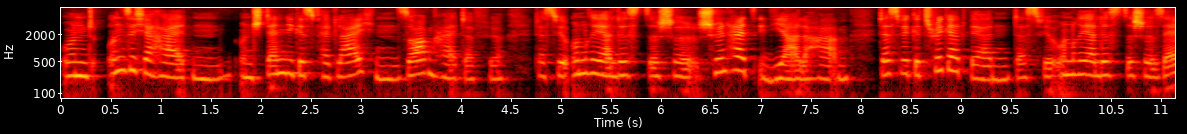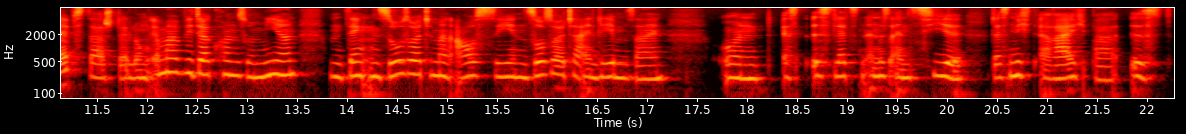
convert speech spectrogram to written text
Und Unsicherheiten und ständiges Vergleichen sorgen halt dafür, dass wir unrealistische Schönheitsideale haben, dass wir getriggert werden, dass wir unrealistische Selbstdarstellungen immer wieder konsumieren und denken, so sollte man aussehen, so sollte ein Leben sein. Und es ist letzten Endes ein Ziel, das nicht erreichbar ist.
